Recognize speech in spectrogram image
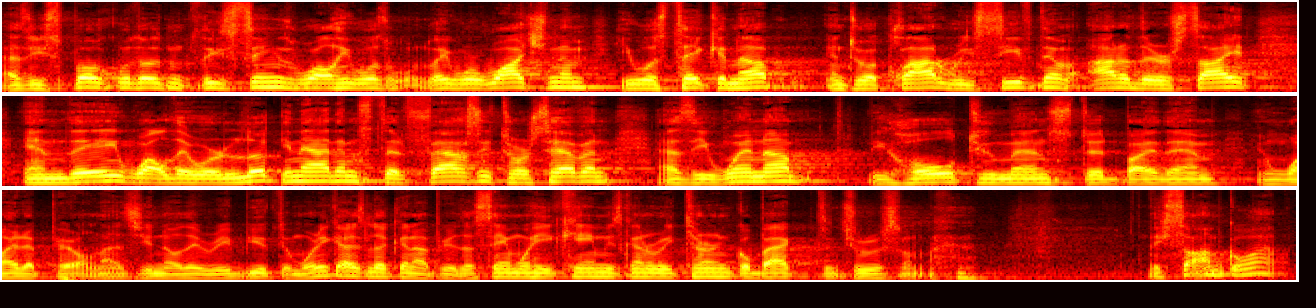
As he spoke with them these things while he was, they were watching him, he was taken up into a cloud, received them out of their sight, and they, while they were looking at him steadfastly towards heaven, as he went up, behold, two men stood by them in white apparel. And as you know, they rebuked him. What are you guys looking up here? The same way he came, he's going to return, go back to Jerusalem. they saw him go up.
